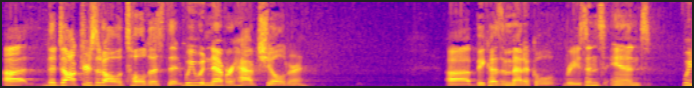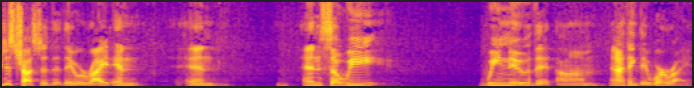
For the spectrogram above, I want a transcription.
uh, the doctors had all told us that we would never have children uh, because of medical reasons, and we just trusted that they were right, and and and so we we knew that, um, and I think they were right.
